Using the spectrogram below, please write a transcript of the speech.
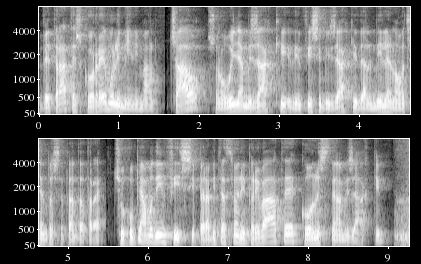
Vetrate scorrevoli minimal. Ciao, sono William Bisacchi di Infissi Bisacchi dal 1973. Ci occupiamo di infissi per abitazioni private con il sistema Bisacchi.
